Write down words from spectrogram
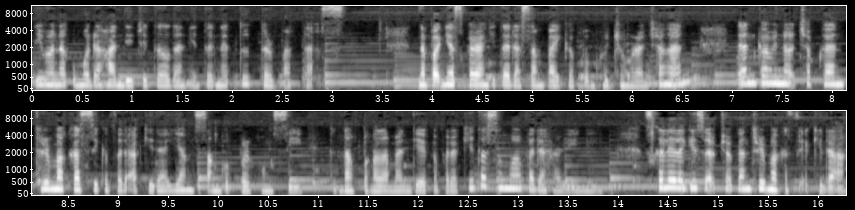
Di mana kemudahan digital dan internet tu terbatas. Nampaknya sekarang kita dah sampai ke penghujung rancangan dan kami nak ucapkan terima kasih kepada Akida yang sanggup berkongsi tentang pengalaman dia kepada kita semua pada hari ini. Sekali lagi saya ucapkan terima kasih Akida.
